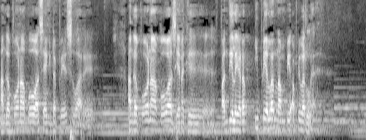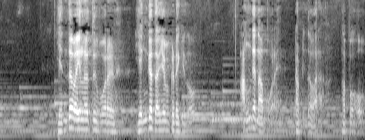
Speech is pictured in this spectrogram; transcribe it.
அங்க போனா போவாஸ் என்கிட்ட பேசுவாரு. அங்க போனா போவாஸ் எனக்கு பந்தியில இடம் இப்படி எல்லாம் நம்பி அப்படி வரல. எந்த வயல் நிலத்துக்கு போறேன்? எங்க தயவு கிடைக்குதோ அங்க நான் போறேன் அப்படின்னு தான் வரான். அப்போ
